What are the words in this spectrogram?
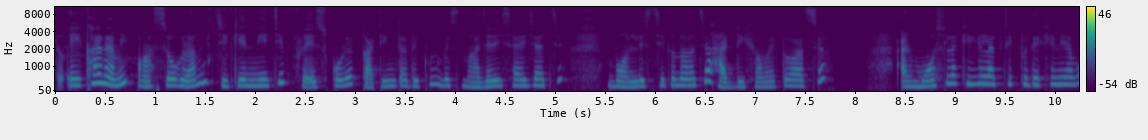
তো এখানে আমি পাঁচশো গ্রাম চিকেন নিয়েছি ফ্রেশ করে কাটিংটা দেখুন, বেশ মাঝারি সাইজ আছে বনলেস চিকেনও আছে, হাড্ডি সমেত আছে। আর মশলা কী কী লাগছে একটু দেখে নেব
